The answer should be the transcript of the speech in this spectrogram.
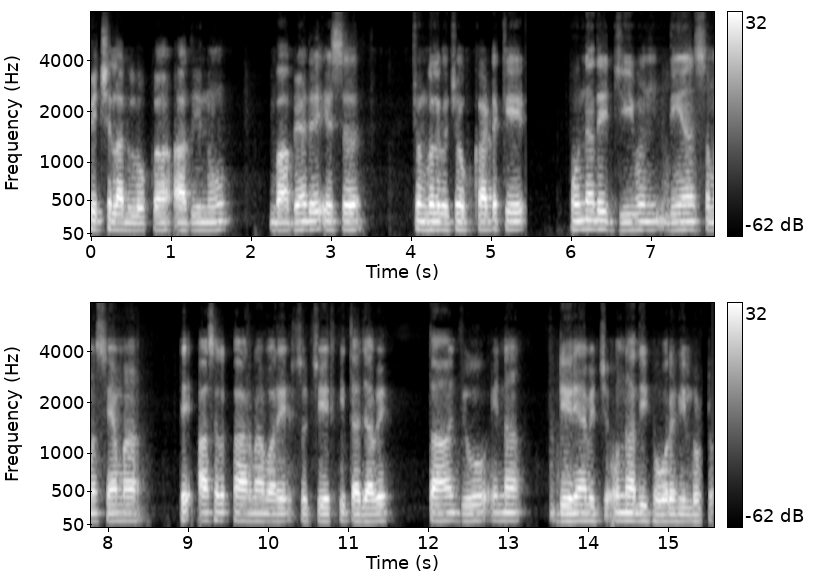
ਪਿੱਛ ਲੱਗ ਲੋਕਾਂ ਆਦਿ ਨੂੰ ਬਾਬਿਆਂ ਦੇ ਇਸ ਚੁੰਗਲ ਵਿੱਚੋਂ ਕੱਢ ਕੇ ਉਹਨਾਂ ਦੇ ਜੀਵਨ ਦੀਆਂ ਸਮੱਸਿਆਵਾਂ ਤੇ ਅਸਲ ਕਾਰਨਾਂ ਬਾਰੇ ਸੁਚੇਤ ਕੀਤਾ ਜਾਵੇ, ਤਾਂ ਜੋ ਇਹਨਾਂ ਡੇਰਿਆਂ ਵਿੱਚ ਉਹਨਾਂ ਦੀ ਹੋ ਰਹੀ ਲੁੱਟ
